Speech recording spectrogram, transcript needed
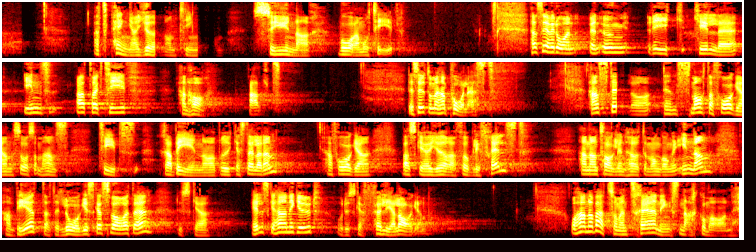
att pengar gör någonting som synar våra motiv. Här ser vi då en, en ung, rik kille, in, attraktiv, han har allt. Dessutom är han påläst. Han ställer den smarta frågan så som hans tids rabbiner brukar ställa den. Han frågar, vad ska jag göra för att bli frälst? Han har antagligen hört det många gånger innan. Han vet att det logiska svaret är, du ska älska Herren i Gud och du ska följa lagen. Och han har varit som en träningsnarkoman.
